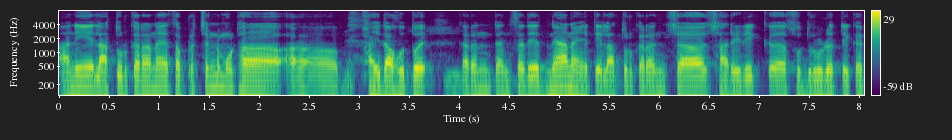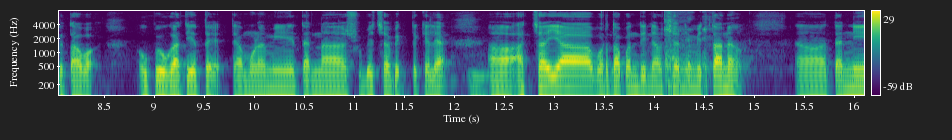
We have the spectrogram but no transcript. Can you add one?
आणि लातूरकरांना याचा प्रचंड मोठा फायदा होतोय. कारण त्यांचं जे ज्ञान आहे ते लातूरकरांच्या शारीरिक सुदृढतेकरिता उपयोगात येतं आहे त्यामुळं मी त्यांना शुभेच्छा व्यक्त केल्या. आजच्या या वर्धापन दिनाच्या निमित्तानं त्यांनी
